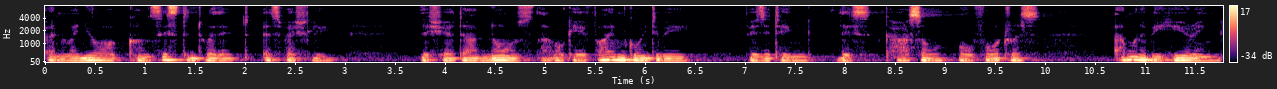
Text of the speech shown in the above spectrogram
And when you are consistent with it, especially, the shaitan knows that, okay, if I'm going to be visiting this castle or fortress, I'm going to be hearing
